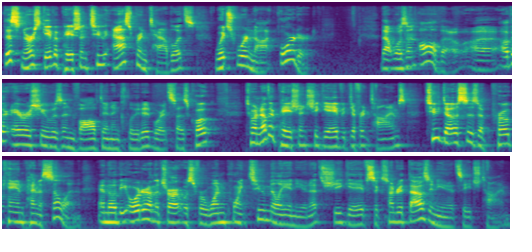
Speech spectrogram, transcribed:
this nurse gave a patient two aspirin tablets which were not ordered. That wasn't all, though. Uh, other errors she was involved in included where it says, quote, to another patient, she gave at different times two doses of procaine penicillin, and though the order on the chart was for 1.2 million units, she gave 600,000 units each time.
